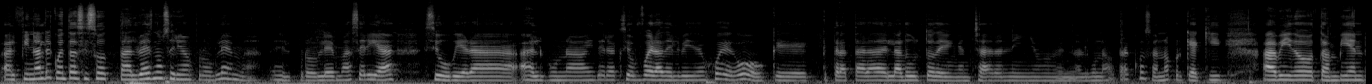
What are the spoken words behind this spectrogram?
al final de cuentas eso tal vez no sería un problema. El problema sería si hubiera alguna interacción fuera del videojuego o que, tratara el adulto de enganchar al niño en alguna otra cosa, ¿no? Porque aquí ha habido también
